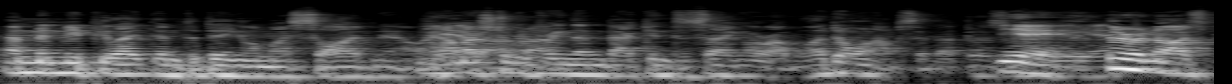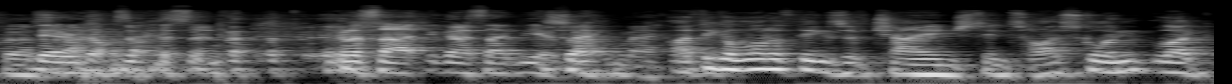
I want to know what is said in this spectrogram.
and manipulate them to being on my side now? How much do we right. bring them back into saying, all right, well, I don't want to upset that person. Yeah, yeah, yeah. They're a nice person. They're a nice person. You're gonna start. You're gonna start. Yeah, so back back. I think a lot of things have changed since high school, and like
